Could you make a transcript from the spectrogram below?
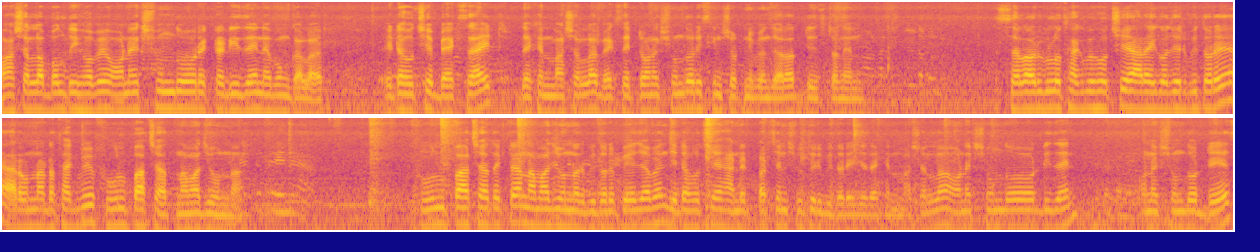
মাশাল্লাহ বলতেই হবে, অনেক সুন্দর একটা ডিজাইন এবং কালার এটা হচ্ছে ব্যাক সাইড দেখেন মাশাল্লাহ ব্যাক সাইডটা অনেক সুন্দর স্ক্রিনশট নেবেন যারা ড্রেসটা নেন। সেলারগুলো থাকবে হচ্ছে আড়াই গজের ভিতরে, আর ওন্নাটা থাকবে ফুল পাঁচ হাত নামাজি ওন্না। ফুল পাঁচ হাত একটা নামাজি ওন্নার ভিতরে পেয়ে যাবেন, যেটা হচ্ছে হান্ড্রেড পার্সেন্ট সুতির ভিতরে যে দেখেন মাসাল্লাহ অনেক সুন্দর ডিজাইন, অনেক সুন্দর ড্রেস,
